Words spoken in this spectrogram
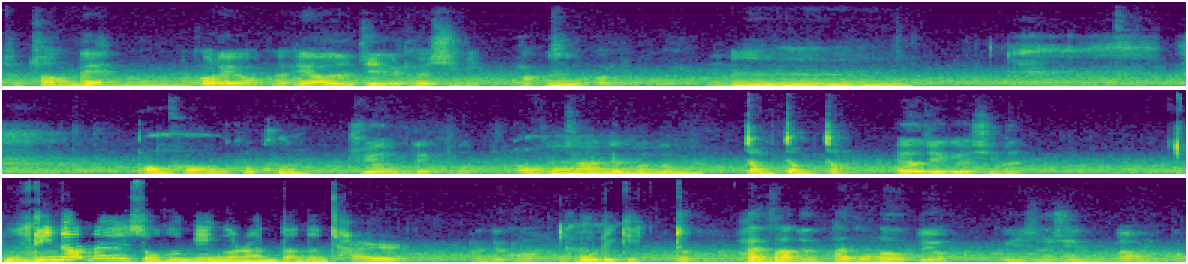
초청된 거래요. 그 헤어질 결심이. 박진욱과 음. 음. 어허 그렇군. 주연인데 뭐 잘안 될 것 같다고. 점점점. 헤어질 결심은 우리나라에서 흥행을 한다는 잘 안 될 것 같고. 모르겠다. 한사는? 한사는 어때요? 그 이순신 나오는 거.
